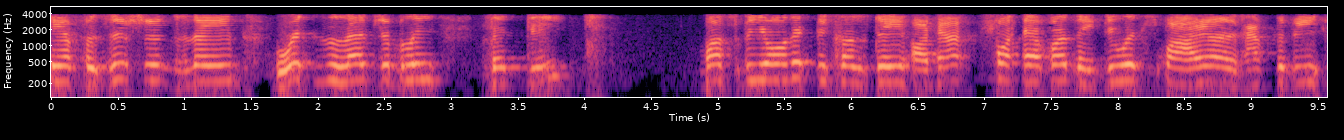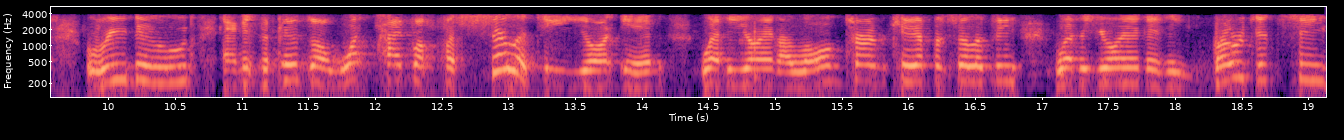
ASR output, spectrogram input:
care physician's name written legibly. The date must be on it because they are not forever. They do expire and have to be renewed, and it depends on what type of facility you're in, whether you're in a long-term care facility, whether you're in an emergency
